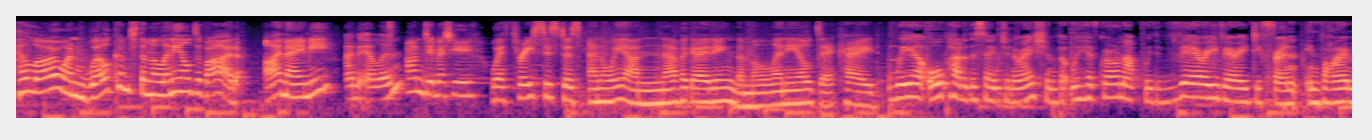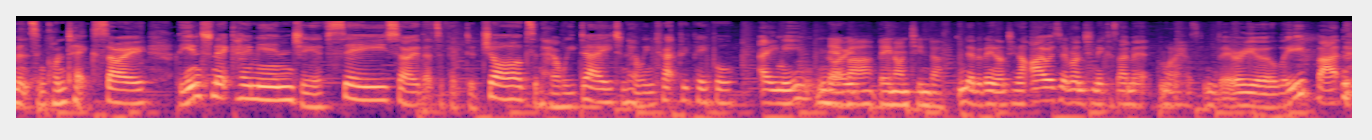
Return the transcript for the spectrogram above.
Hello and welcome to the Millennial Divide. I'm Amy. I'm Ellen. I'm Dimity. We're three sisters and we are navigating the millennial decade. We are all part of the same generation, but we have grown up with very, very different environments and contexts. So the internet came in, GFC, so that's affected jobs and how we date and how we interact with people. Amy, no, Never been on Tinder. never been on Tinder. I was never on Tinder because I met my husband very early, but.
